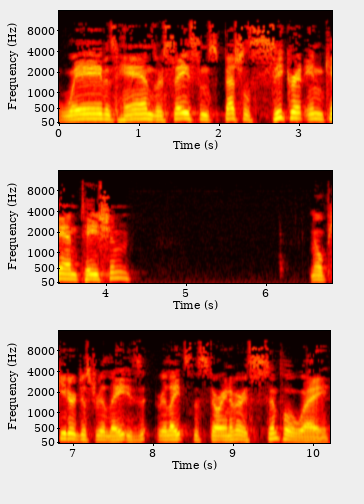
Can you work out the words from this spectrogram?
wave his hands or say some special secret incantation? No, Peter just relates, relates the story in a very simple way.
